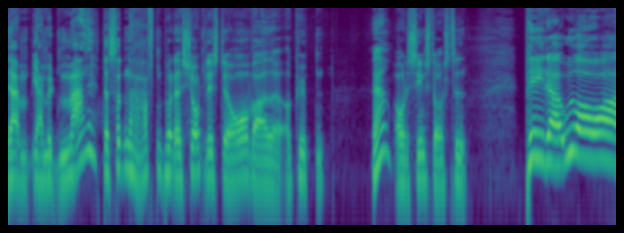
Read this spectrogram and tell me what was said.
der, er- jeg har mødt mange, der sådan har haft den på deres shortliste og overvejet at købe den Ja. over det seneste års tid. Peter, udover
